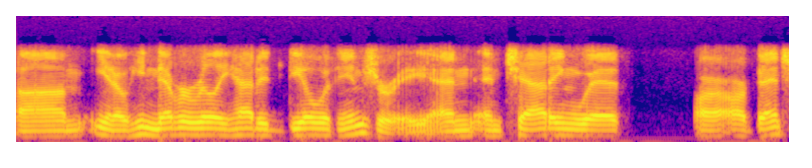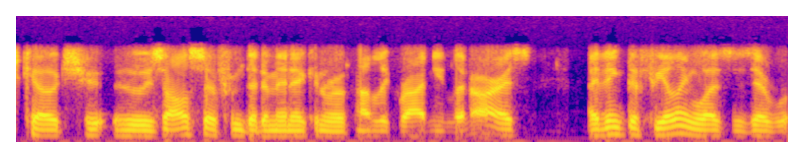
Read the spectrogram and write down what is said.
Um, you know, he never really had to deal with injury. And and chatting with our, our bench coach, who's also from the Dominican Republic, Rodney Linares, I think the feeling was is that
